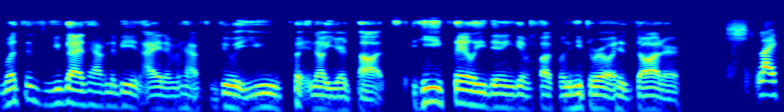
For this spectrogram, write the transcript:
what does you guys having to be an item have to do with you putting out your thoughts? He clearly didn't give a fuck when he threw out his daughter. like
